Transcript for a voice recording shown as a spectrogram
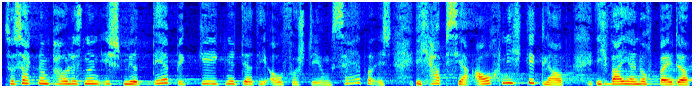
So sagt nun Paulus, nun ist mir der begegnet, der die Auferstehung selber ist. Ich habe es ja auch nicht geglaubt. Ich war ja noch bei der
